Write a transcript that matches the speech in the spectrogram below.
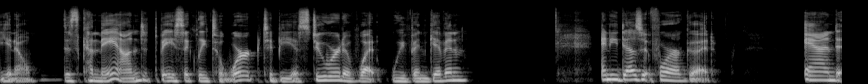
you know, this command basically to work, to be a steward of what we've been given. And he does it for our good. And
